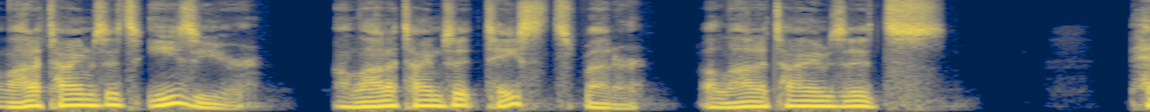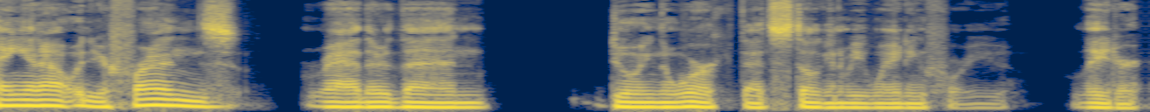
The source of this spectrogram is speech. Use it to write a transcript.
A lot of times it's easier. a lot of times it tastes better. A lot of times it's hanging out with your friends rather than doing the work that's still going to be waiting for you later.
